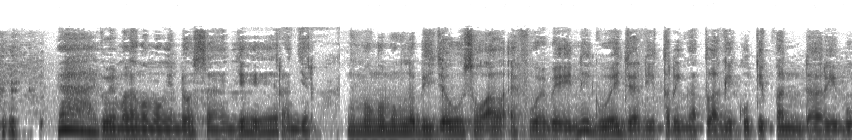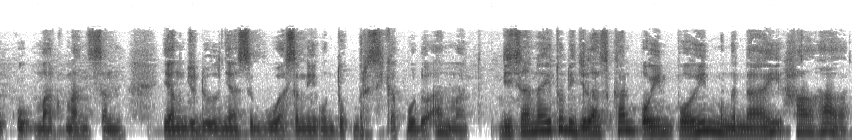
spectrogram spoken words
ya gue malah ngomongin dosa anjir anjir. Ngomong-ngomong lebih jauh soal FWB ini, gue jadi teringat lagi kutipan dari buku Mark Manson yang judulnya Sebuah Seni untuk Bersikap Bodoh Amat. Di sana itu dijelaskan poin-poin mengenai hal-hal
